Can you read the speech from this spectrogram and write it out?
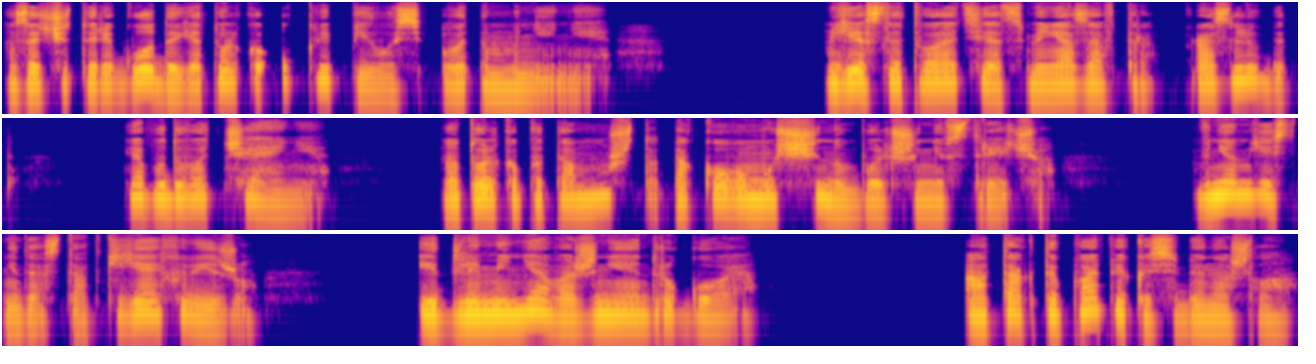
За четыре года я только укрепилась в этом мнении. Если твой отец меня завтра разлюбит, я буду в отчаянии, но только потому, что такого мужчину больше не встречу — в нем есть недостатки, я их вижу. И для меня важнее другое. А так ты папика себе нашла?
